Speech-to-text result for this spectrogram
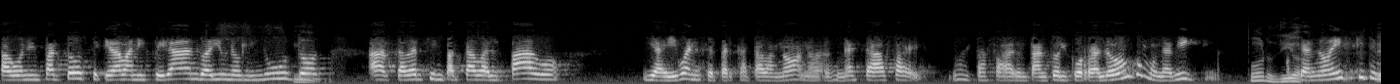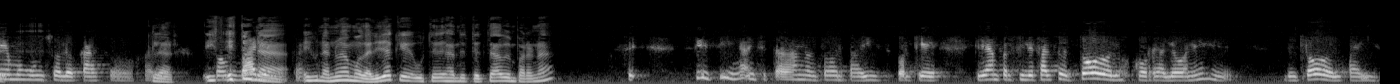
pago no impactó, se quedaban esperando ahí unos minutos a saber si impactaba el pago y ahí, bueno, se percataban, no, no, es una estafa, no estafaron tanto el corralón como la víctima. Por Dios. O sea, no es que tenemos un solo caso. Claro. ¿Esto una, es una nueva modalidad que ustedes han detectado en Paraná? Sí, sí, sí no, y se está dando en todo el país, porque crean perfiles falsos de todos los corralones de todo el país.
